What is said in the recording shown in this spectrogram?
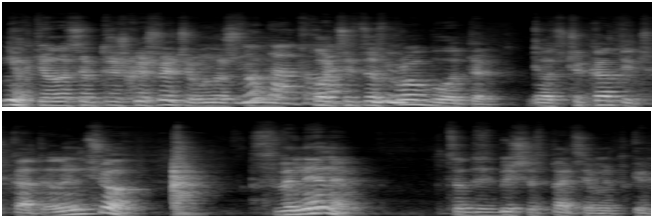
Ні, хотілося б трішки швидше, воно ж Ну, ну, так, але- хочеться спробувати. От чекати і чекати, але нічого. свинини, це десь більше спеціями такі.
